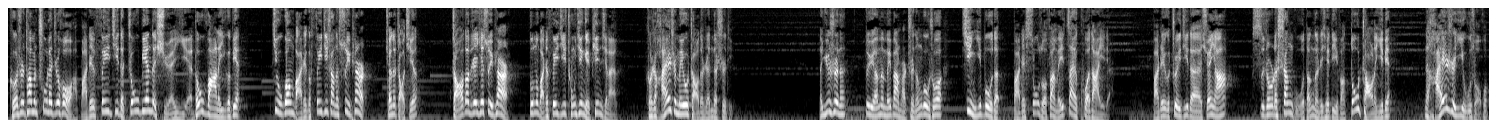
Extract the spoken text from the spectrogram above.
可是他们出来之后啊，把这飞机的周边的雪也都挖了一个遍，就光把这个飞机上的碎片全都找齐了，找到的这些碎片啊都能把这飞机重新给拼起来了，可是还是没有找到人的尸体。那于是呢，队员们没办法，只能够说进一步的把这搜索范围再扩大一点，把这个坠机的悬崖、四周的山谷等等这些地方都找了一遍，那还是一无所获。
